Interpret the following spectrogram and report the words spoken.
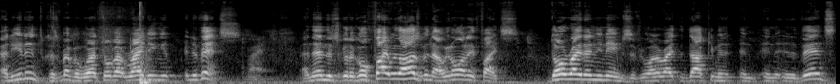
and he didn't. Because remember, we're talking about writing in advance. Right. And then there's going to go fight with the husband now. We don't want any fights. Don't write any names. If you want to write the document in, in, in advance,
